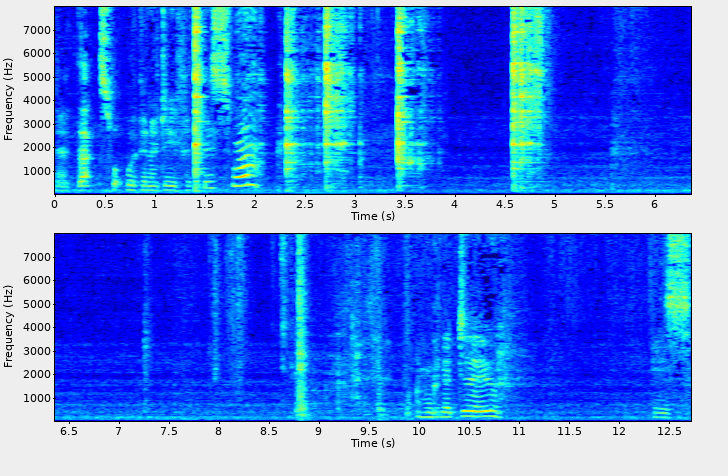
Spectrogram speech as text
So that's what we're going to do for this one. What I'm going to do is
